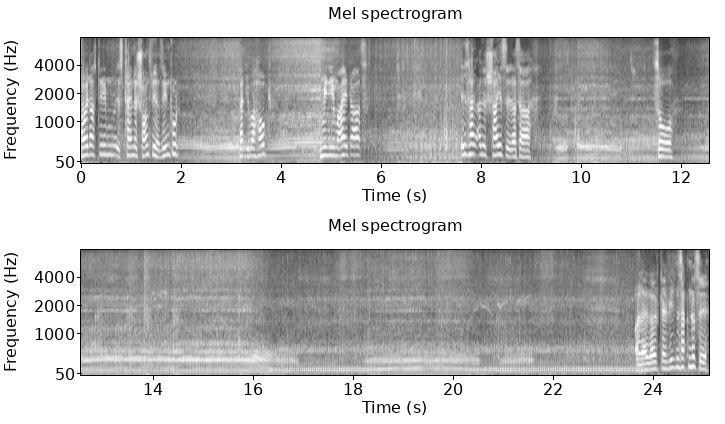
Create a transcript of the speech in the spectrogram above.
Vollgasgeben ist keine Chance, wie ihr sehen tut. Wenn überhaupt. Minimalgas. Ist halt alles scheiße, dass er so Oder läuft er wie ein Sack Nüsse.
